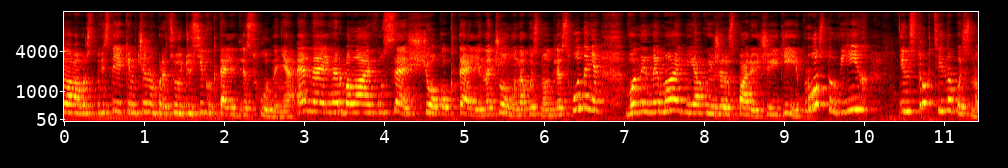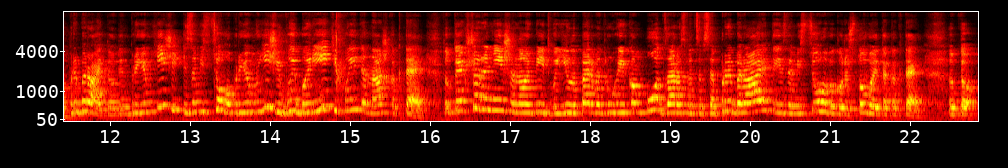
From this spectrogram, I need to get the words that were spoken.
Хотіла вам розповісти, яким чином працюють усі коктейлі для схуднення. Енель, Гербалайф, усе, що коктейлі, на чому написано для схуднення, вони не мають ніякої жироспалюючої дії. Просто в їх інструкції написано: прибирайте один прийом їжі, і замість цього прийому їжі ви беріть і пийте наш коктейль. Тобто, якщо раніше на обід ви їли перший, другий компот, зараз ви це все прибираєте і замість цього використовуєте коктейль. Тобто,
